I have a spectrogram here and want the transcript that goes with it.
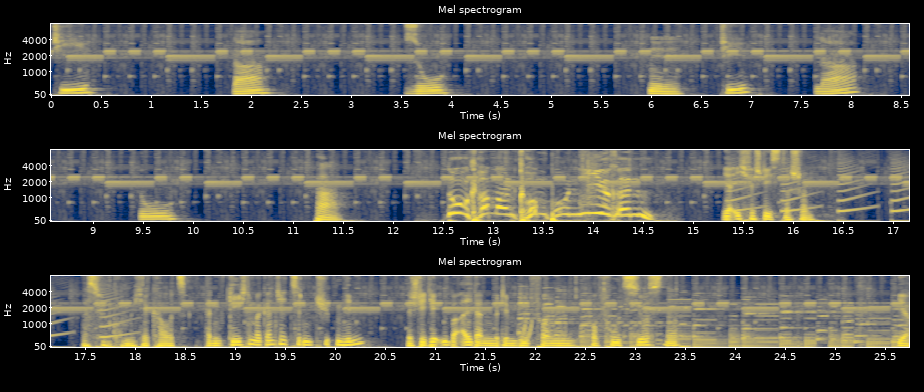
Ti, La, So, nee, nee, Ti, La, Do, Fa. So kann man komponieren. Ja, ich versteh's doch schon. Was für ein komischer Kauz. Dann gehe ich nochmal ganz schnell zu den Typen hin. Der steht ja überall dann mit dem Lied von Confucius, ne? Ja.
